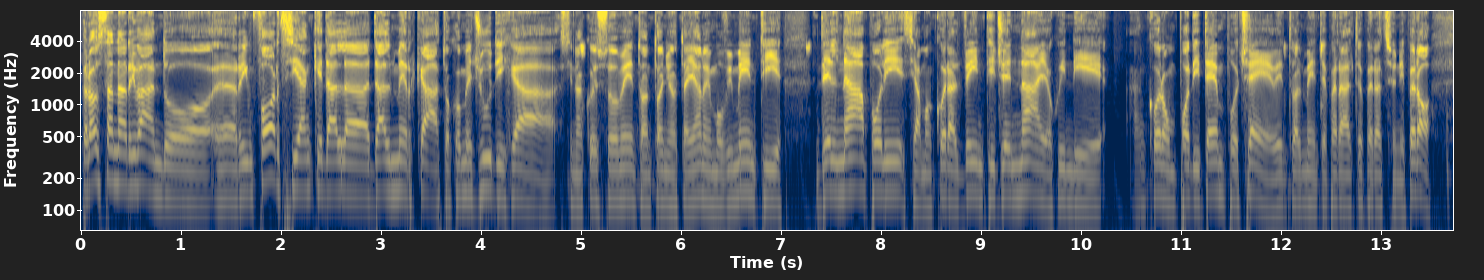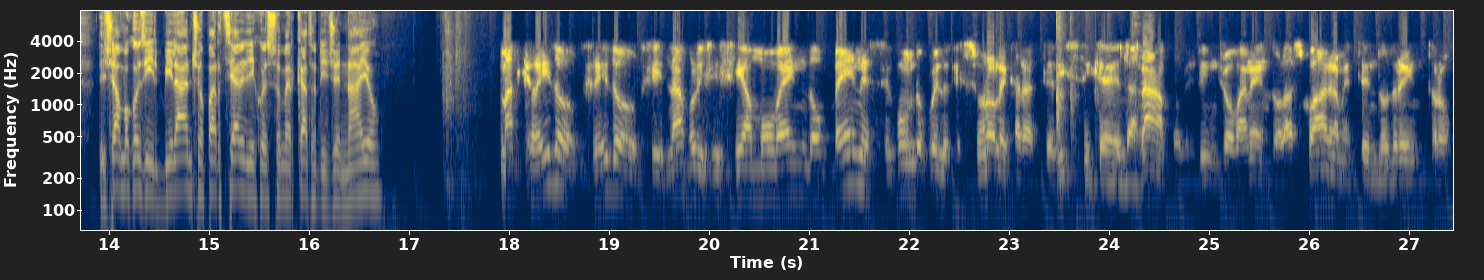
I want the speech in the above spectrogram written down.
però stanno arrivando eh, rinforzi anche dal, dal, mercato. Come giudica sino a questo momento Antonio Tajano i movimenti del Napoli? Siamo ancora al 20 gennaio, quindi ancora un po' di tempo c'è eventualmente per altre operazioni, però diciamo così il bilancio parziale di questo mercato di gennaio? Ma credo, credo, che il Napoli si stia muovendo bene secondo quelle che sono le caratteristiche da Napoli, ringiovanendo la squadra, mettendo dentro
